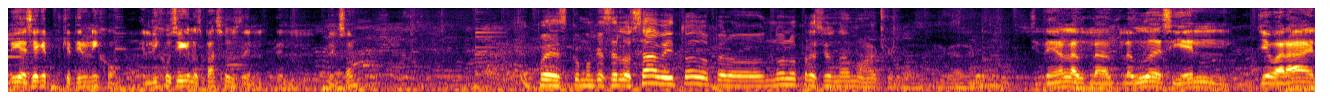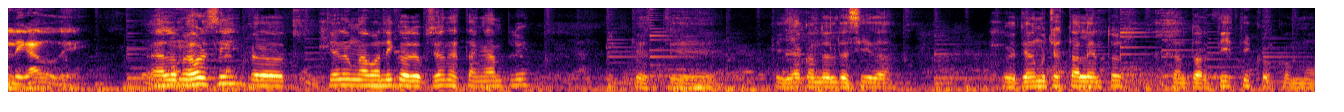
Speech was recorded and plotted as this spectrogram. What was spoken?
Oye, decía que, tiene un hijo. ¿El hijo sigue los pasos del, del, son? Pues como que se lo sabe y todo, pero no lo presionamos a que lo agarre. Si tenía la, la, duda de si él llevará el legado de... A lo mejor sí, pero tiene un abanico de opciones tan amplio que, este, que ya cuando él decida, porque tiene muchos talentos, tanto artísticos como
